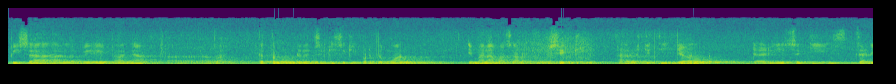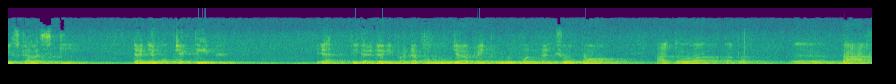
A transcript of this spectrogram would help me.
bisa lebih banyak uh, apa ketemu dengan segi-segi pertemuan di mana masalah musik harus ditinjau dari segi dari skala segi. Dan yang objektif ya tidak daripada pemuja Beethoven dan Chopin atau apa e, Bach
